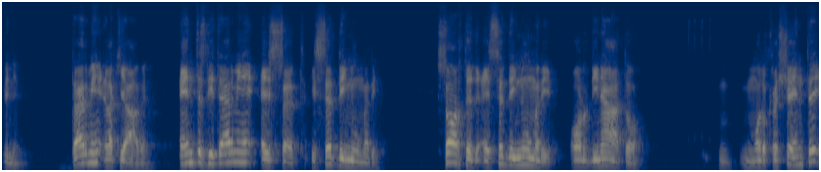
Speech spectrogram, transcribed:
Quindi termine è la chiave, enters di termine è il set, il set dei numeri, sorted è il set dei numeri ordinato in modo crescente,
